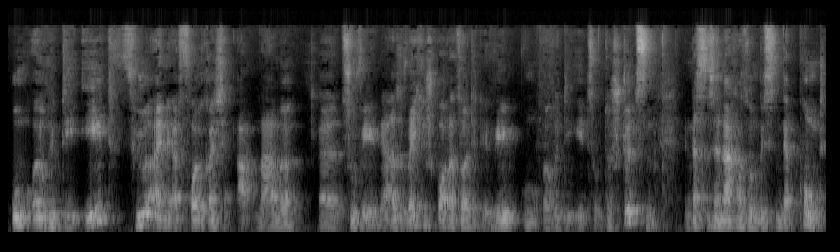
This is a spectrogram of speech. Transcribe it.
um eure Diät für eine erfolgreiche Abnahme äh, zu wählen. Ja, also welche Sportart solltet ihr wählen, um eure Diät zu unterstützen? Denn das ist ja nachher so ein bisschen der Punkt.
